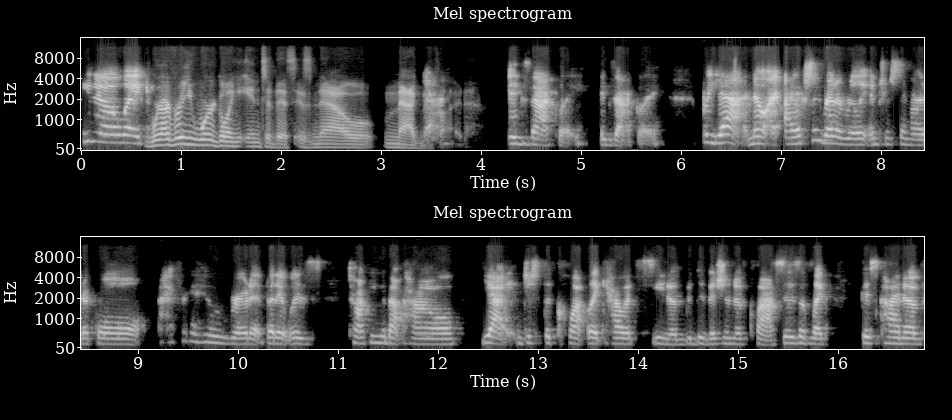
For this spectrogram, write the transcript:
you know, like Wherever you were going into this is now magnified. Exactly, exactly. But yeah, no, I, I actually read a really interesting article. I forget who wrote it, but it was talking about how, yeah, just the cla like how it's, you know, the division of classes of like this kind of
